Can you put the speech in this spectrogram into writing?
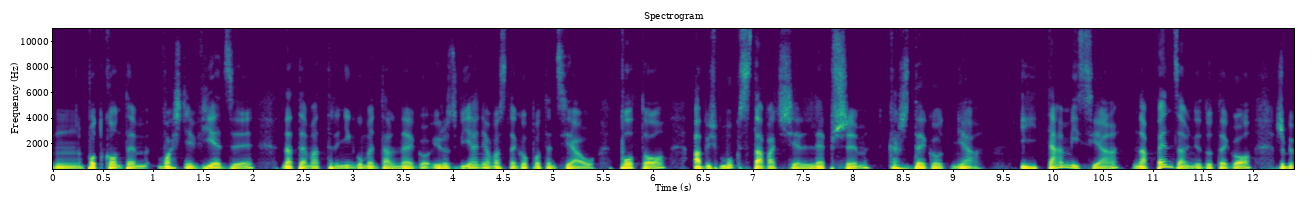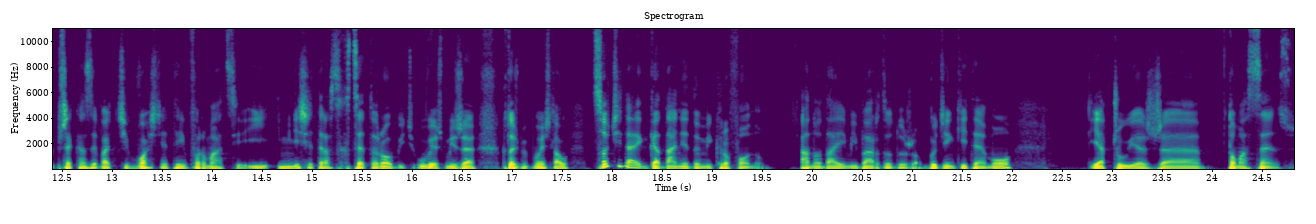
mm, Pod kątem właśnie wiedzy na temat treningu mentalnego i rozwijania własnego potencjału, po to, abyś mógł stawać się lepszym każdego dnia. I ta misja napędza mnie do tego, żeby przekazywać Ci właśnie te informacje. I, I mnie się teraz chce to robić. Uwierz mi, że ktoś by pomyślał, co Ci daje gadanie do mikrofonu? Ano daje mi bardzo dużo, bo dzięki temu ja czuję, że to ma sens.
